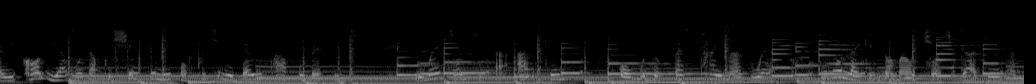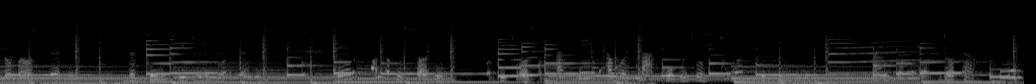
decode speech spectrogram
I recall he was appreciating me for preaching a very powerful message. He went on to start asking for the first time as well. You know, like a normal church gathering and normal service, the things we do in the service. Then all of a sudden, it was as if I was back home. It was towards the evening. My youngest daughter, whom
